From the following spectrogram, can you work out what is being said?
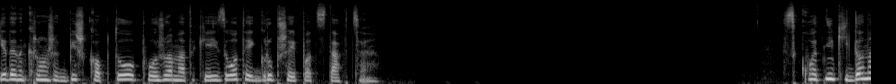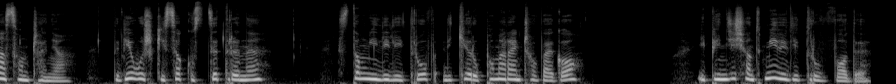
Jeden krążek biszkoptu położyłam na takiej złotej, grubszej podstawce. Składniki do nasączenia: dwie łyżki soku z cytryny, 100 ml likieru pomarańczowego i 50 ml wody.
